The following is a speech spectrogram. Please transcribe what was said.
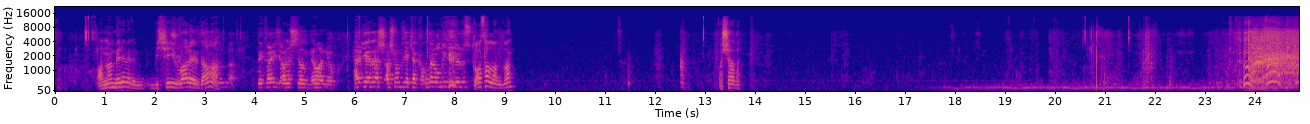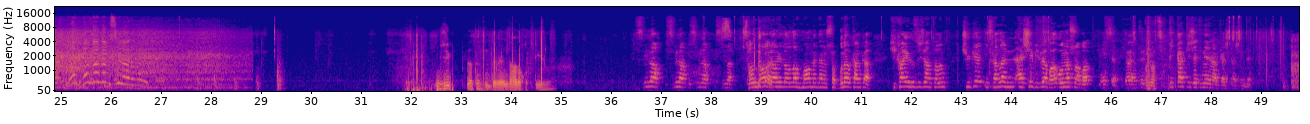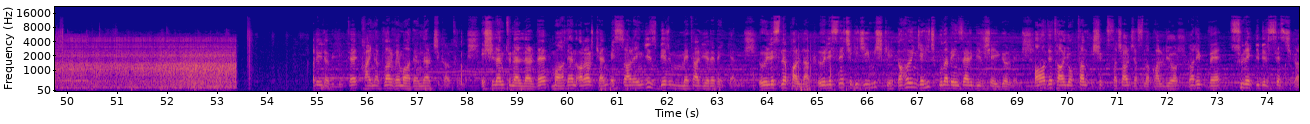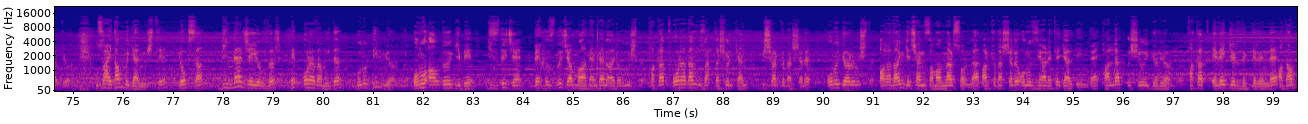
Anlam veremedim. Bir şey var evde ama. Detaylıca araştıralım ne var ne yok. Her yerde aş aşmamız gereken kapılar olduğunu görüyoruz. Daha sallandı lan. Aşağıda. Lan lan lan lan bismillahirrahmanirrahim. Müzik zaten de beni daha da korkutuyor. Bismillah, bismillah, bismillah, bismillah. Sandık var. La ilahe illallah Muhammeden Resulullah. Buna kanka hikayeyi hızlıca anlatalım. Çünkü insanlar her şeyi birbirine bağlı. Ondan sonra bak. Neyse. Yani, Anlat. Dikkatlice dinleyin arkadaşlar şimdi. İle birlikte kaynaklar ve madenler çıkartılmış. Eşilen tünellerde maden ararken esrarengiz bir metal yere denk gelmiş. Öylesine parlak, öylesine çekiciymiş ki daha önce hiç buna benzer bir şey görmemiş. Adeta yoktan ışık saçarcasına parlıyor, garip ve sürekli bir ses çıkartıyormuş. Uzaydan mı gelmişti yoksa binlerce yıldır hep orada mıydı bunu bilmiyordu. Onu aldığı gibi gizlice ve hızlıca madenden ayrılmıştı. Fakat oradan uzaklaşırken iş arkadaşları onu görmüştü. Aradan geçen zamanlar sonra arkadaşları onu ziyarete geldiğinde parlak ışığı görüyordu. Fakat eve girdiklerinde adam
